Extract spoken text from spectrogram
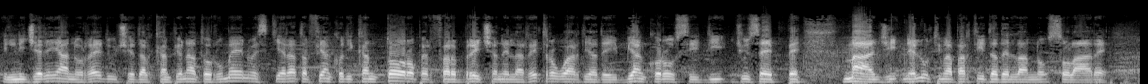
Il nigeriano reduce dal campionato rumeno è schierato al fianco di Cantoro per far breccia nella retroguardia dei biancorossi di Giuseppe Maggi nell'ultima partita dell'anno solare.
